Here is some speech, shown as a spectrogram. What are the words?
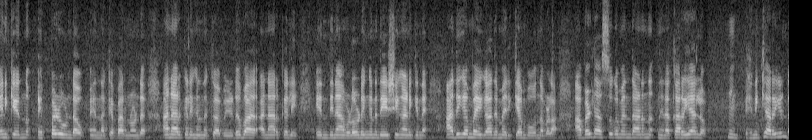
എനിക്കെന്നും എപ്പോഴും ഉണ്ടാവും എന്നൊക്കെ പറഞ്ഞുകൊണ്ട് അനാർക്കലി ഇങ്ങനെ നിൽക്കുക വീട് അനാർക്കലി എന്തിനാ അവളോട് ഇങ്ങനെ ദേഷ്യം കാണിക്കുന്നത് അധികം വൈകാതെ മരിക്കാൻ പോകുന്നവളാ. അവളുടെ അസുഖം എന്താണെന്ന് നിനക്കറിയാലോ? എനിക്കറിയണ്ട.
